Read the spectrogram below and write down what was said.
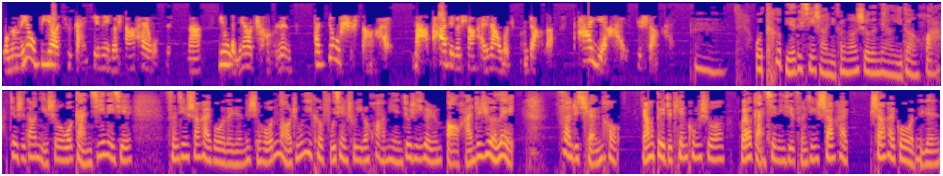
我们没有必要去感谢那个伤害我们的人呢，因为我们要承认，他就是伤害，哪怕这个伤害让我成长了，他也还是伤害。嗯，我特别的欣赏你刚刚说的那样一段话，就是当你说我感激那些曾经伤害过我的人的时候，我脑中立刻浮现出一个画面，就是一个人饱含着热泪，攥着拳头。然后对着天空说：“我要感谢那些曾经伤害伤害过我的人。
